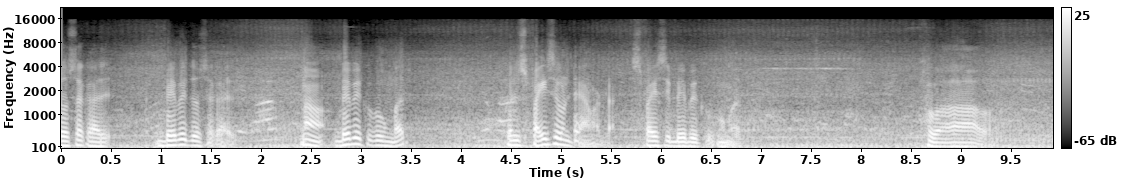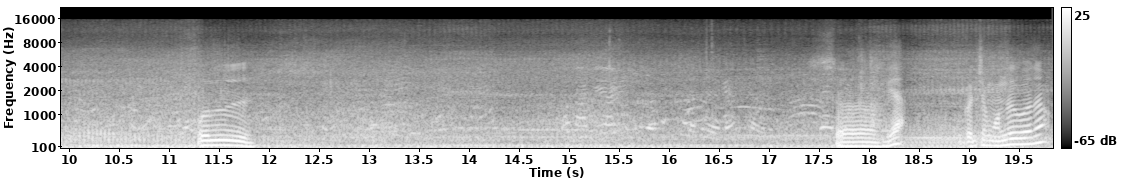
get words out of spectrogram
దోసకాయ బేబీ దోసకాయ నా బేబీ కుకుంబర్. కొంచెం స్పైసీ ఉంటాయి అన్నమాట spicy baby cucumber. Wow. Full. So yeah కొంచెం ముందుకు పోదాం.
